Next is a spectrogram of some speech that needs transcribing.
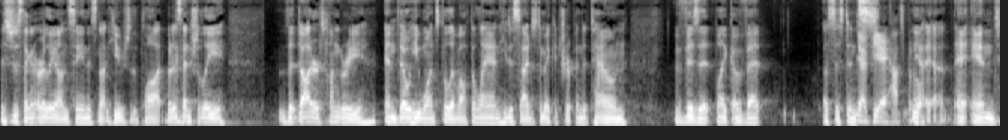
this is just like an early on scene. It's not huge to the plot, but Mhm. essentially, the daughter's hungry, and though he wants to live off the land, he decides to make a trip into town, visit like a vet assistant, Yeah, VA hospital. yeah, yeah, A- and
